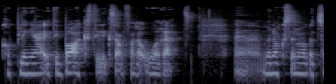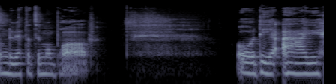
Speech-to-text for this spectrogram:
kopplingar tillbaks till liksom förra året. Eh, men också något som du vet att du mår bra av. Och det är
